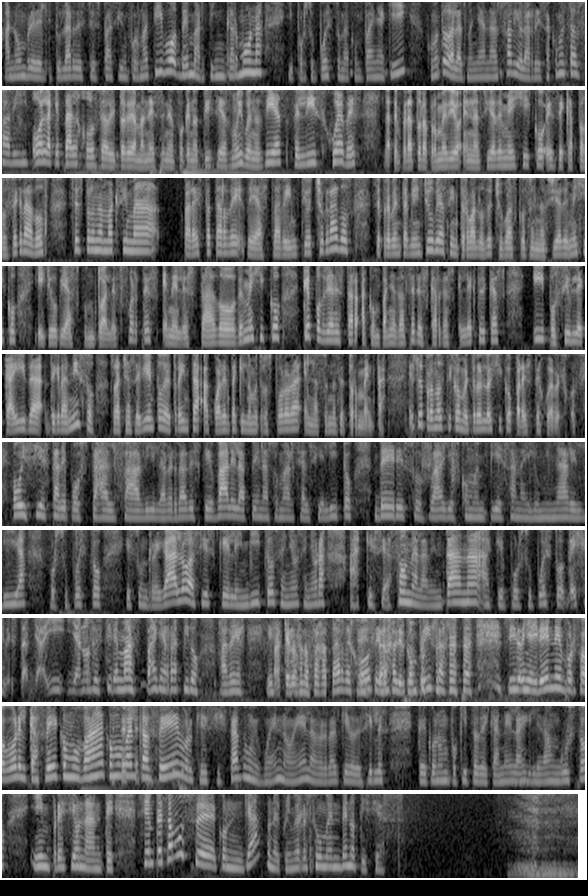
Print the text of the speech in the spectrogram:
a nombre del titular de este espacio informativo, de Martín Carmona. Y por supuesto me acompaña aquí, como todas las mañanas, Fabiola Reza. ¿Cómo estás, Fabi? Hola, ¿qué tal, José? Auditorio de Amanece en Enfoque Noticias. Muy buenos días, feliz jueves. La temperatura promedio en la Ciudad de México es de 14 grados. Se espera una máxima para esta tarde de hasta 28 grados. Se prevén también lluvias e intervalos de chubascos en la Ciudad de México y lluvias puntuales fuertes en el Estado de México que podrían estar acompañadas de descargas eléctricas y posible caída de granizo, rachas de viento de 30 a 40 kilómetros por hora en las zonas de tormenta. Es el pronóstico meteorológico para este jueves, José. Hoy sí está de postal, Fabi. La verdad es que vale la pena asomarse al cielito, ver esos rayos, cómo empiezan a iluminar el día. Por supuesto, es un regalo, así es que le invito, señor, señora, a que se asome a la ventana, a que por supuesto deje de estar ya ahí, ya no se estire más, vaya rápido a ver. Esto. que no se nos haga tarde, José, y no salir con prisas. sí, doña Irene, por favor, el café, ¿cómo va? ¿Cómo va el café? Porque sí está muy bueno, ¿eh? La verdad quiero decirles que con un poquito de canela y le da un gusto impresionante. Si empezamos eh, con ya, con el primer resumen de noticias.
